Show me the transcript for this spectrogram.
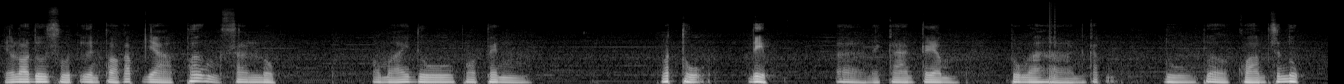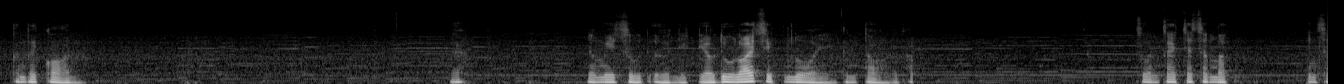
เดี๋ยวรอดูสูตรอื่นต่อครับ อย่าเพิ่งสรุป เอาไม้ดูพอเป็นวัตถุดิบในการเตรียมปรุงอาหารครับดูเพื่อความสนุกกันไปก่อนนะยังมีสูตรอื่นอีกเดี๋ยวดูร้อยสิบหน่วยกันต่อนะครับ ส่วนใครจะสมัครเป็นส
